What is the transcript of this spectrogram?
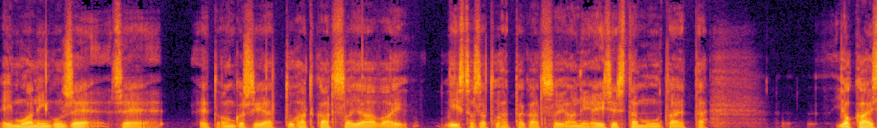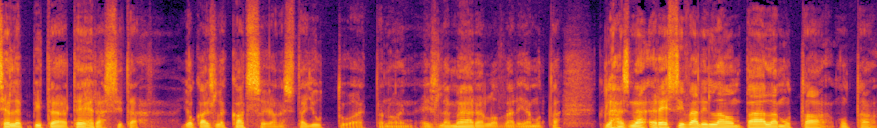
ei mua niin kuin se, se, että onko siellä tuhat katsojaa vai 15 000 katsojaa, niin ei se sitä muuta, että jokaiselle pitää tehdä sitä, jokaiselle katsojalle sitä juttua, että noin, ei sillä määrällä ole väliä, mutta kyllähän siinä ressi välillä on päällä, mutta, mutta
